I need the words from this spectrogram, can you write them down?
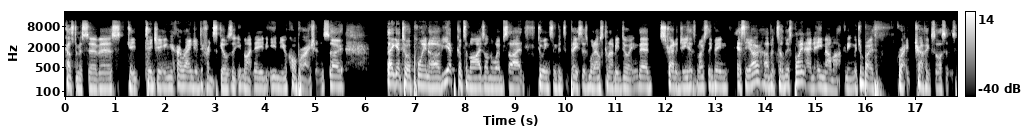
customer service, teaching a range of different skills that you might need in your corporation. So they get to a point of, yep, got some eyes on the website, doing some bits and pieces. What else can I be doing? Their strategy has mostly been SEO up until this point and email marketing, which are both great traffic sources.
